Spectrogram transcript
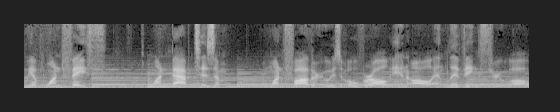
We have one faith, one baptism, and one Father who is over all, in all, and living through all.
